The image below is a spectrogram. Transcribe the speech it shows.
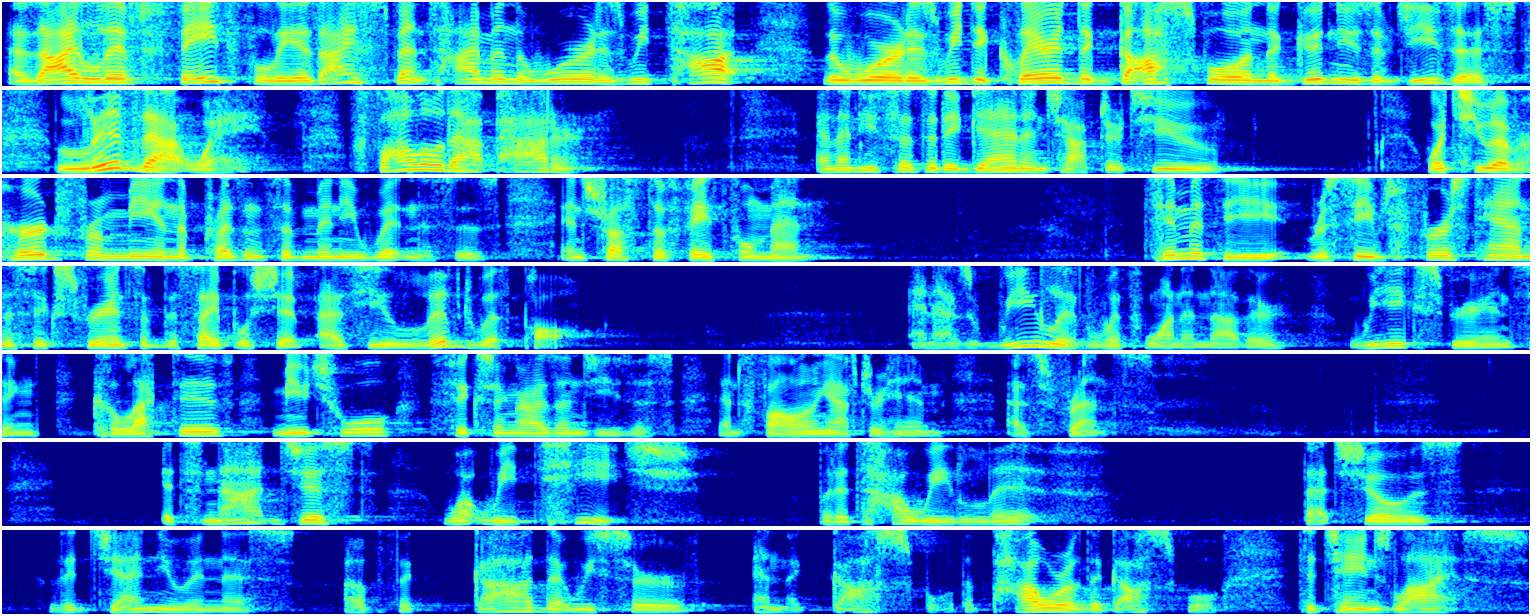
as I lived faithfully, as I spent time in the Word, as we taught the Word, as we declared the gospel and the good news of Jesus, live that way. Follow that pattern. And then he says it again in chapter 2 What you have heard from me in the presence of many witnesses and trust of faithful men. Timothy received firsthand this experience of discipleship as he lived with Paul. And as we live with one another, we experiencing collective, mutual, fixing our eyes on Jesus and following after him as friends. It's not just what we teach, but it's how we live that shows the genuineness of the God that we serve and the gospel, the power of the gospel to change lives.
